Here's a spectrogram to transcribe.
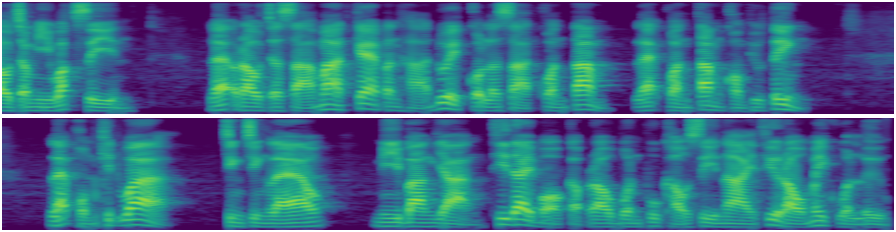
เราจะมีวัคซีน และเราจะสามารถแก้ปัญหาด้วยกลศาสตร์ควอนตัมและควอนตัมคอมพิวติ้งและผมคิดว่าจริง ๆ แล้วมีบางอย่างที่ได้บอกกับเราบนภูเขาซีนายที่เราไม่ควรลืม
